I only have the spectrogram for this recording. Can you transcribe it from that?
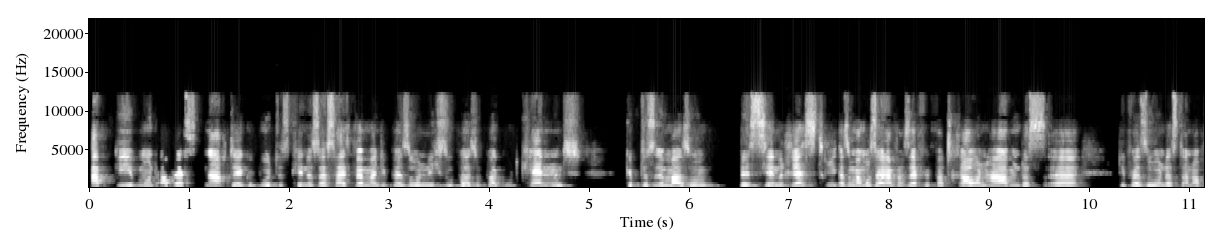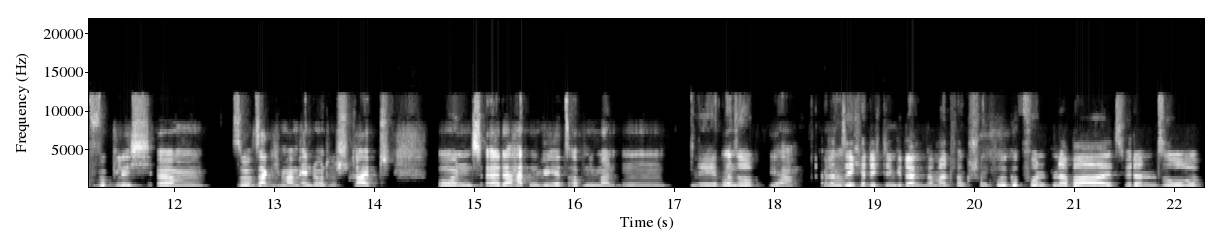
abgeben und auch erst nach der Geburt des Kindes. Das heißt, wenn man die Person nicht super, super gut kennt, gibt es immer so ein bisschen Rest, also man muss halt einfach sehr viel Vertrauen haben, dass äh, die Person das dann auch wirklich ähm, so sag ich mal, am Ende unterschreibt. Und äh, da hatten wir jetzt auch niemanden. Nee, also und, ja. Genau. An sich hätte ich den Gedanken am Anfang schon cool gefunden, aber als wir dann so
